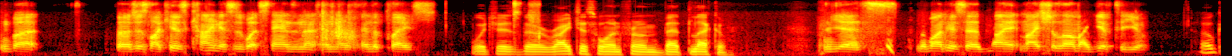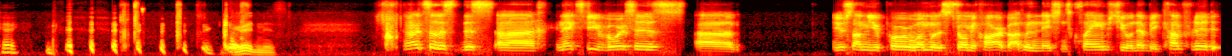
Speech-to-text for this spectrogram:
but but just like His kindness is what stands in the in the in the place. Which is the righteous one from Bethlehem. Yes, the one who says, "My my shalom I give to you." Okay. Goodness. All right, so this this uh, next few verses, uh, some you poor woman with a stormy heart, about whom the nations claim she will never be comforted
